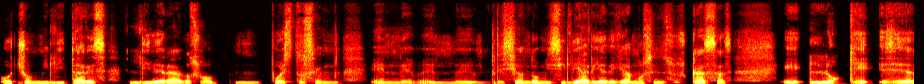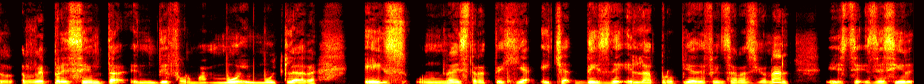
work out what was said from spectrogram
ocho militares liderados o puestos en, en prisión domiciliaria, digamos, en sus casas, eh, lo que representa de forma muy, muy clara es una estrategia hecha desde la propia defensa nacional. Este, es decir,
